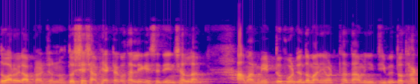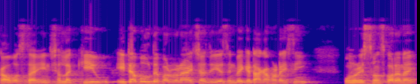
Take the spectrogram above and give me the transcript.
দোয়া রইল আপনার জন্য। তো শেষ আমি একটা কথা লিখেছি যে ইনশাল্লাহ। আমার মৃত্যু পর্যন্ত মানে অর্থাৎ আমি জীবিত থাকা অবস্থায়, ইনশাল্লাহ কেউ এটা বলতে পারবে না আচ্ছা ইয়াসিন ভাইকে টাকা পাঠাইছি, কোনো রেসপন্স করে নাই,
